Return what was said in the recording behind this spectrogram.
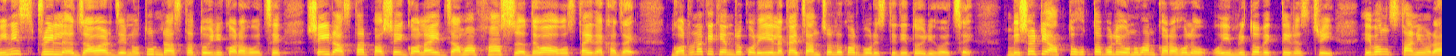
মিনিস্ট্রিল যাওয়ার যে নতুন রাস্তা তৈরি করা হয়েছে, সেই রাস্তার পাশেই গলায় জামা ফাঁস দেওয়া অবস্থায় দেখা যায়। ঘটনাকে কেন্দ্র করে এলাকায় চাঞ্চল্যকর পরিস্থিতি তৈরি হয়েছে। বিষয়টি আত্মহত্যা বলে অনুমান করা হলেও ওই মৃত ব্যক্তির স্ত্রী এবং স্থানীয়রা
